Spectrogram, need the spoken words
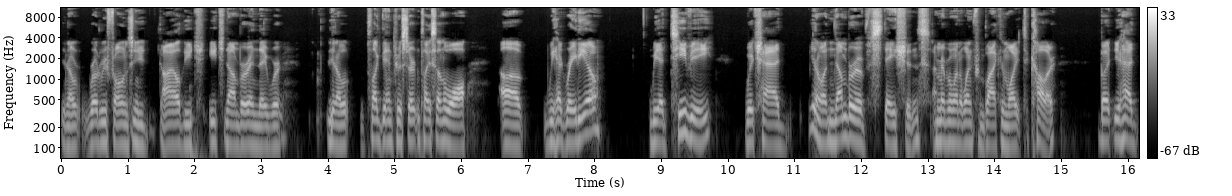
you know, rotary phones, and you dialed each each number, and they were, you know, plugged into a certain place on the wall. Uh, we had radio, we had TV, which had you know, a number of stations. I remember when it went from black and white to color, but you had,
